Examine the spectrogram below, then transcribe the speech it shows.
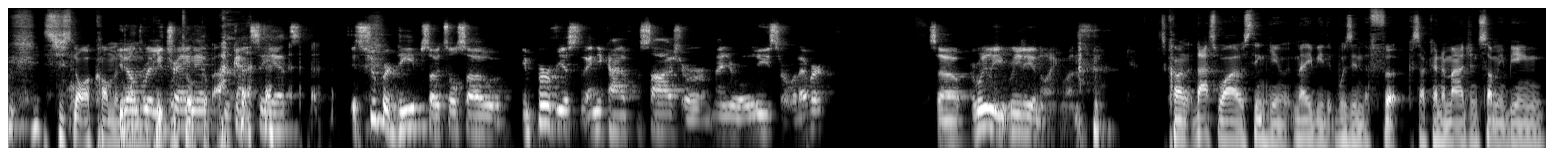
it's just not a common. You don't really train it. About. You can't see it. it's super deep, so it's also impervious to any kind of massage or manual release or whatever. So a really, really annoying one. it's kind of that's why I was thinking maybe it was in the foot because I can imagine something being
